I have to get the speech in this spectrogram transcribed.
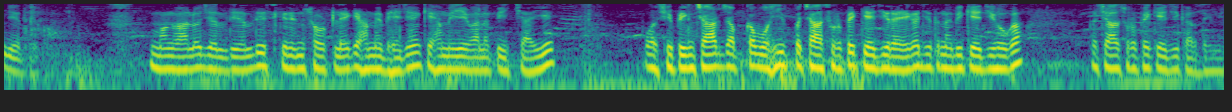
ये देखो। मंगा लो जल्दी जल्दी स्क्रीन लेके हमें भेजें कि हमें ये वाला पीस चाहिए। और शिपिंग चार्ज आपका वही पचास रुपये के जी रहेगा, जितना भी के जी होगा, पचास रुपये के जी कर देंगे।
